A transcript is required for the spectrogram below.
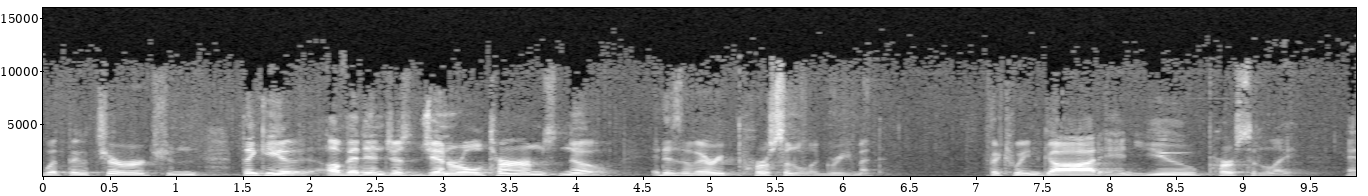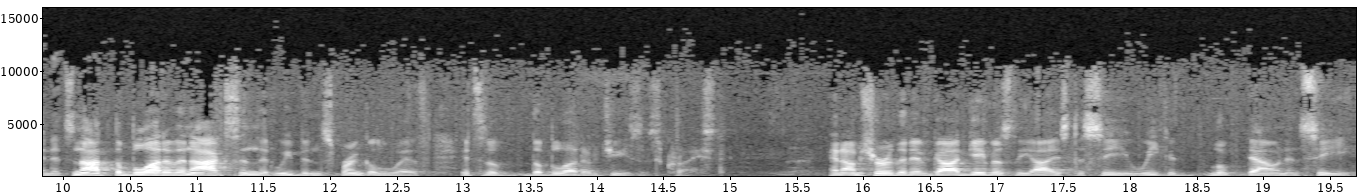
with the church and thinking of it in just general terms. No, it is a very personal agreement between God and you personally. And it's not the blood of an oxen that we've been sprinkled with, it's the, the blood of Jesus Christ. And I'm sure that if God gave us the eyes to see, we could look down and see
